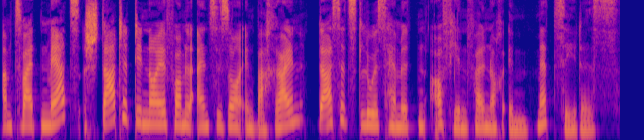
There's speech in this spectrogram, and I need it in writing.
Am 2. März startet die neue Formel 1-Saison in Bahrain. Da sitzt Lewis Hamilton auf jeden Fall noch im Mercedes.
